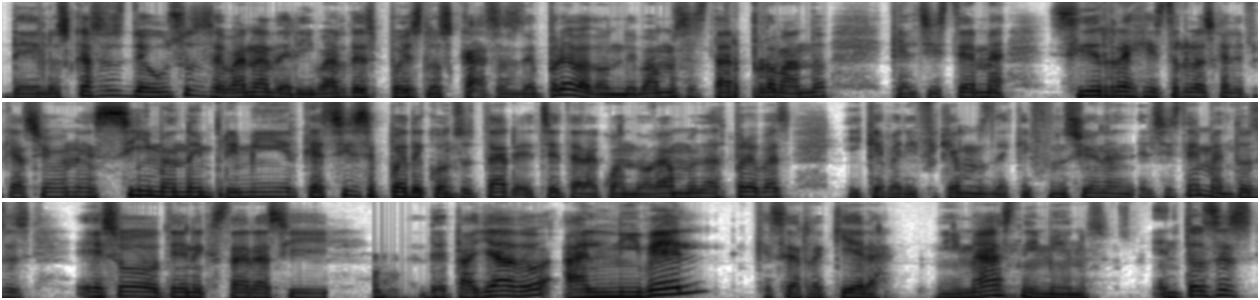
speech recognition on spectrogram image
de los casos de uso se van a derivar después los casos de prueba, donde vamos a estar probando que el sistema sí registró las calificaciones, sí mandó a imprimir, que sí se puede consultar, etcétera, cuando hagamos las pruebas y que verifiquemos de que funciona el sistema. Entonces, eso tiene que estar así detallado al nivel que se requiera, ni más ni menos. Entonces,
